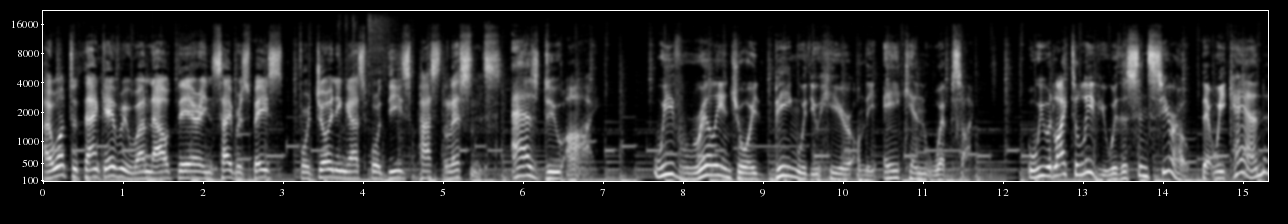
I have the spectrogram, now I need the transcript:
I want to thank everyone out there in cyberspace for joining us for these past lessons. As do I. We've really enjoyed being with you here on the Eiken website. We would like to leave you with a sincere hope that we can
